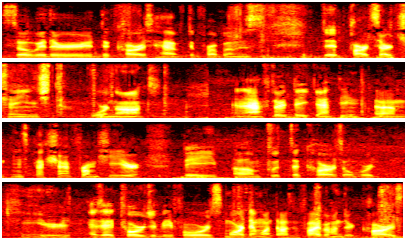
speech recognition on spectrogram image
So whether the cars have the problems, the parts are changed or not. And after they get the um, inspection from here, they um, put the cars over here. As I told you before, more than 1,500 cars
